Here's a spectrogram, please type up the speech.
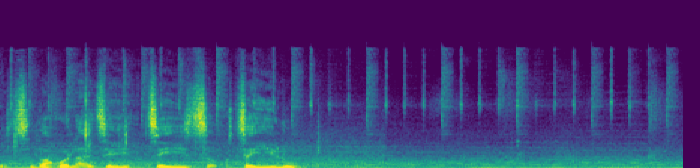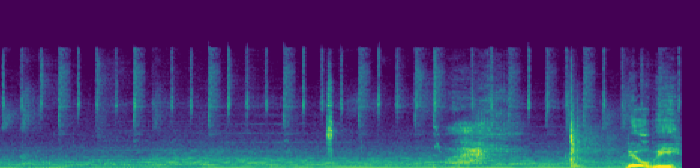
就知道会来这一这一走这一路。哎，六笔，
